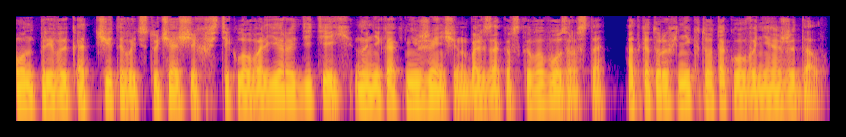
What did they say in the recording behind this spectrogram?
Он привык отчитывать стучащих в стекло вольера детей, но никак не женщин бальзаковского возраста, от которых никто такого не ожидал.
